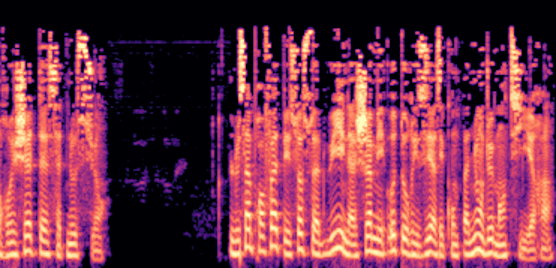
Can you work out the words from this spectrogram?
rejettent cette notion. Le saint prophète lui n'a jamais autorisé à ses compagnons de mentir.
